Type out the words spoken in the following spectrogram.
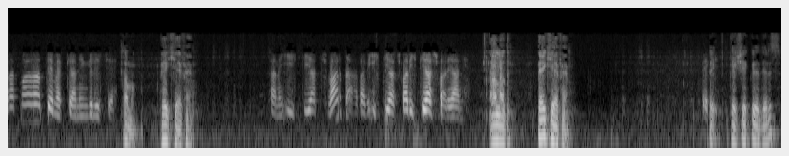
Yaratma demek yani İngilizce. Tamam. Peki efendim. Yani ihtiyaç var da tabii ihtiyaç var ihtiyaç var yani. Anladım. Peki efendim. Peki. teşekkür ederiz.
